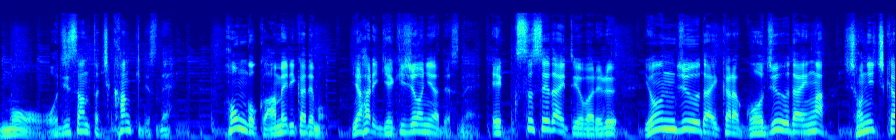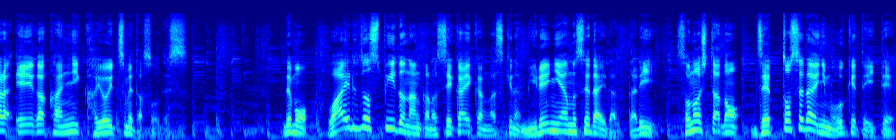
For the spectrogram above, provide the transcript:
もうおじさんたち歓喜ですね。本国アメリカでもやはり劇場にはですね X 世代と呼ばれる40代から50代が初日から映画館に通い詰めたそうです。でもワイルドスピードなんかの世界観が好きなミレニアム世代だったりその下の Z 世代にも受けていて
